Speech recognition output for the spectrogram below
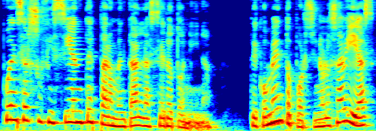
pueden ser suficientes para aumentar la serotonina. Te comento, por si no lo sabías,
